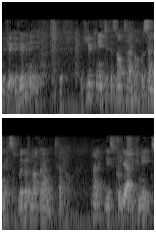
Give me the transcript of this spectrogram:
If you if you're gonna if, if, if you can eat, if it's not tevel, we're saying it's we're not going with tevel, right? These fruits Yeah. you can eat,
